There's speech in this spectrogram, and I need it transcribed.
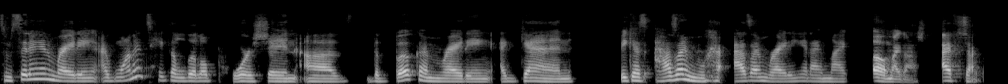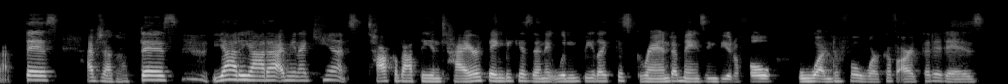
so I'm sitting and writing. I want to take a little portion of the book I'm writing again because as I'm as I'm writing it, I'm like, oh my gosh, I have to talk about this. I have to talk about this, yada yada. I mean, I can't talk about the entire thing because then it wouldn't be like this grand, amazing, beautiful, wonderful work of art that it is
